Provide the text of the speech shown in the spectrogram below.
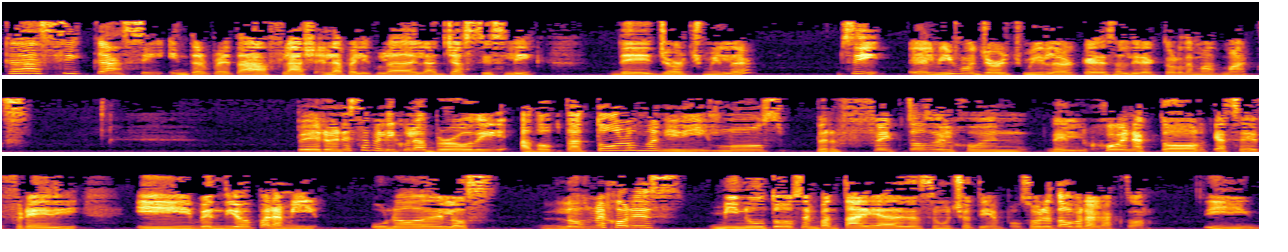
casi, casi interpreta a Flash en la película de la Justice League de George Miller Sí, el mismo George Miller, que es el director de Mad Max. Pero en esta película Brody adopta todos los manierismos perfectos del joven, del joven actor que hace de Freddy y vendió para mí uno de los, los mejores minutos en pantalla desde hace mucho tiempo, sobre todo para el actor. Y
